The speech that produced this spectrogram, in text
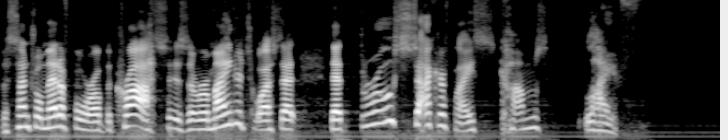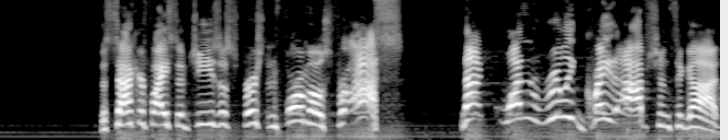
The central metaphor of the cross is a reminder to us that, that through sacrifice comes life. The sacrifice of Jesus, first and foremost, for us. Not one really great option to God.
